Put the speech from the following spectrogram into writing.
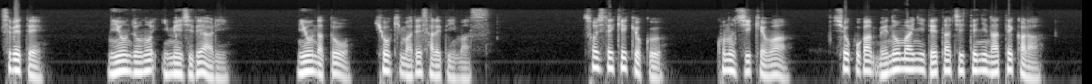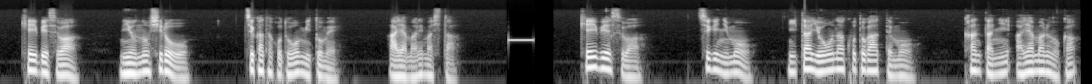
すべて日本上のイメージであり、日本だと表記までされています。そして結局、この事件は証拠が目の前に出た時点になってから、KBS は日本の城を誓ったことを認め、謝りました。KBS は次にも似たようなことがあっても簡単に謝るのか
